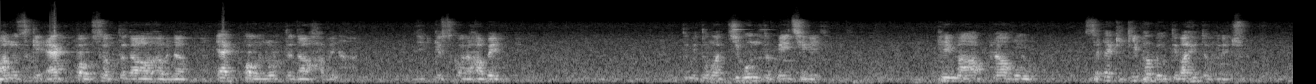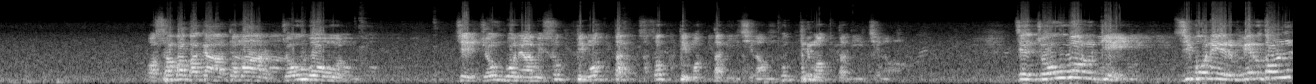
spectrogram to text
মানুষকে এক পাও সরতে দেওয়া হবে না, এক পাও নড়তে দেওয়া হবে না। জিজ্ঞেস করা হবে, তুমি তোমার জীবন তো পেয়েছিলে। হে মা আপনা হোক সেটাকে কীভাবে অতিবাহিত করেছ? তোমার যৌবন। যে যৌবনে আমি শক্তিমত্তা শক্তিমত্তা দিয়েছিলাম, বুদ্ধিমত্তা দিয়েছিলাম। যে যৌবনকে জীবনের মেরুদণ্ড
